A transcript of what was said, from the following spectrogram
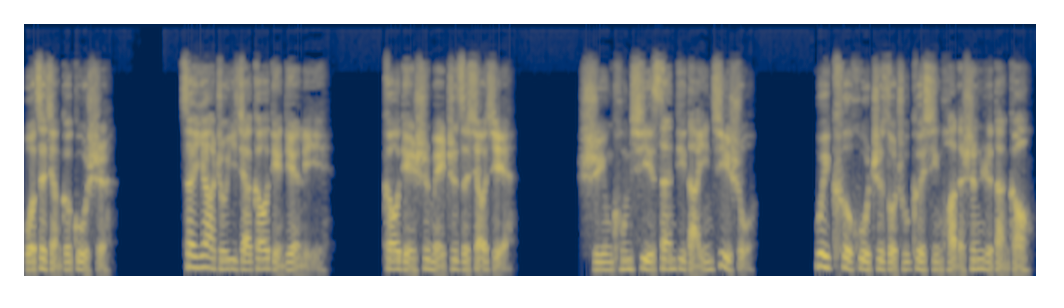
我再讲个故事，在亚洲一家糕点店里，糕点师美智子小姐使用空气三 D 打印技术，为客户制作出个性化的生日蛋糕。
